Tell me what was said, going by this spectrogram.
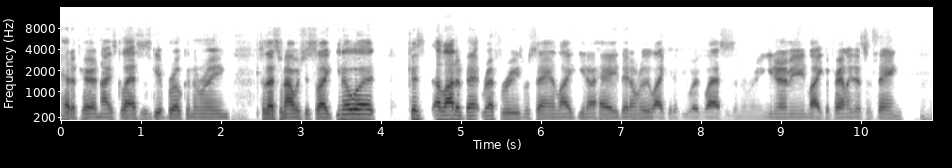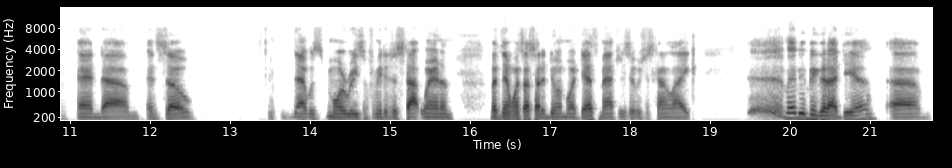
had a pair of nice glasses get broke in the ring. So that's when I was just like, you know what? Because a lot of vet referees were saying like, you know, hey, they don't really like it if you wear glasses in the ring. You know what I mean? Like apparently that's a thing, Mhm. and um, and so that was more reason for me to just stop wearing them. But then once I started doing more death matches, it was just kind of like, eh, maybe it'd be a good idea. Um,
